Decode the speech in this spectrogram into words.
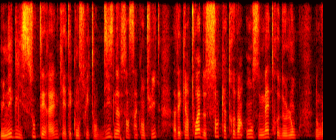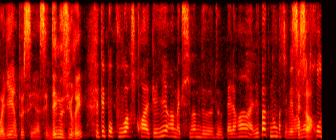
une église souterraine qui a été construite en 1958 avec un toit de 191 mètres de long. Donc vous voyez peu, c'est assez démesuré. C'était pour pouvoir, je crois, accueillir un maximum de, de pèlerins à l'époque, non? Parce qu'il y avait vraiment trop,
